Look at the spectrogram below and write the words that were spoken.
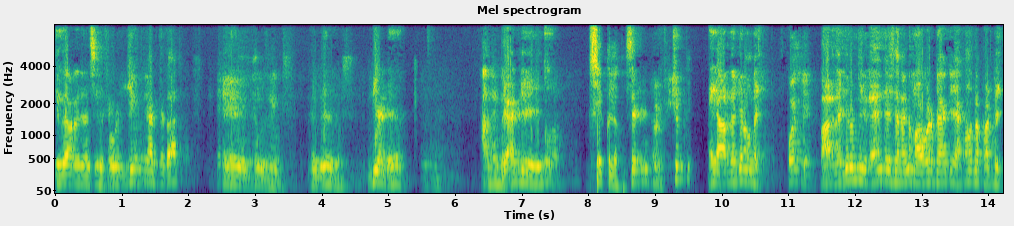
ఇది ఎవరో చేసి ఇయ్యాడు కదా. ఇయ్యండి. చెక్కులు. అవి దగ్గర ఉన్నాయి ఓకే వాళ్ళ దగ్గర ఉండి ఏం చేశారంటే మా వాడి బ్యాంక్ అకౌంట్లో పడ్డాయి.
